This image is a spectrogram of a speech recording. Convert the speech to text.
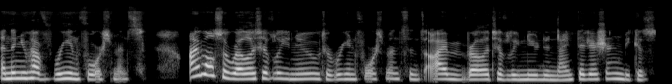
And then you have reinforcements. I'm also relatively new to reinforcements since I'm relatively new to 9th edition because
